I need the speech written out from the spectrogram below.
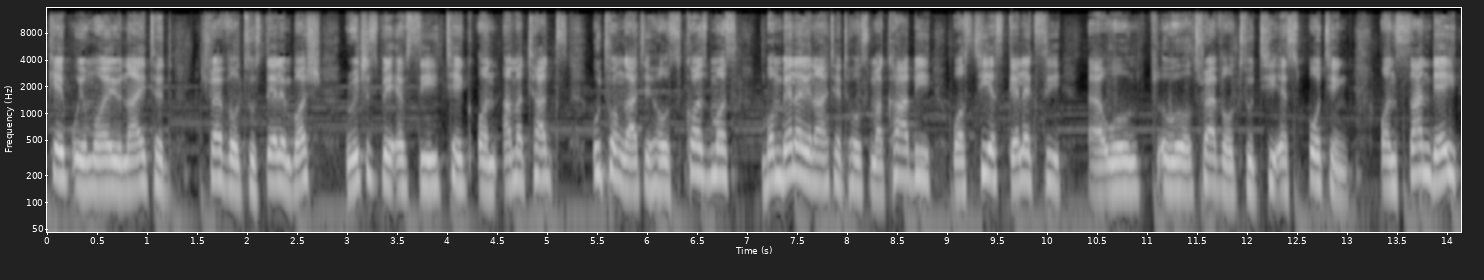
Cape Uyamoya United travel to Stellenbosch. Richards Bay FC take on AmaTuks. Uthongati hosts Cosmos. Mbombela United hosts Maccabi, whilst TS Galaxy uh, will will travel to TS Sporting. On Sunday,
